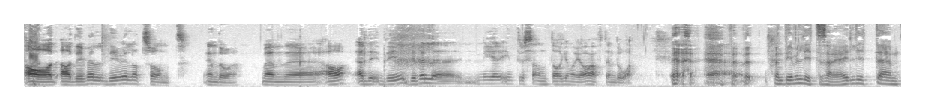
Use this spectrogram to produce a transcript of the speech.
Ja, ja det, är väl, det är väl något sånt ändå. Men eh, ja, det, det, det är väl eh, mer intressant dag än vad jag har haft ändå. Men- det är väl lite så här, jag är lite,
